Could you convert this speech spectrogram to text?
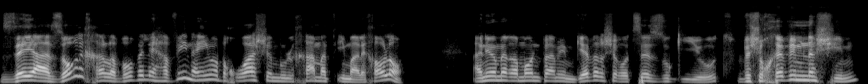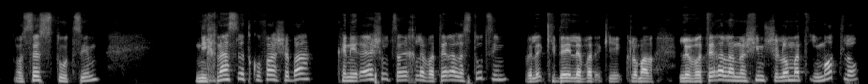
זה יעזור לך לבוא ולהבין האם הבחורה שמולך מתאימה לך או לא. אני אומר המון פעמים, גבר שרוצה זוגיות ושוכב עם נשים, עושה סטוצים, נכנס לתקופה שבה כנראה שהוא צריך לוותר על הסטוצים, כדי לוותר, כלומר לוותר על הנשים שלא מתאימות לו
